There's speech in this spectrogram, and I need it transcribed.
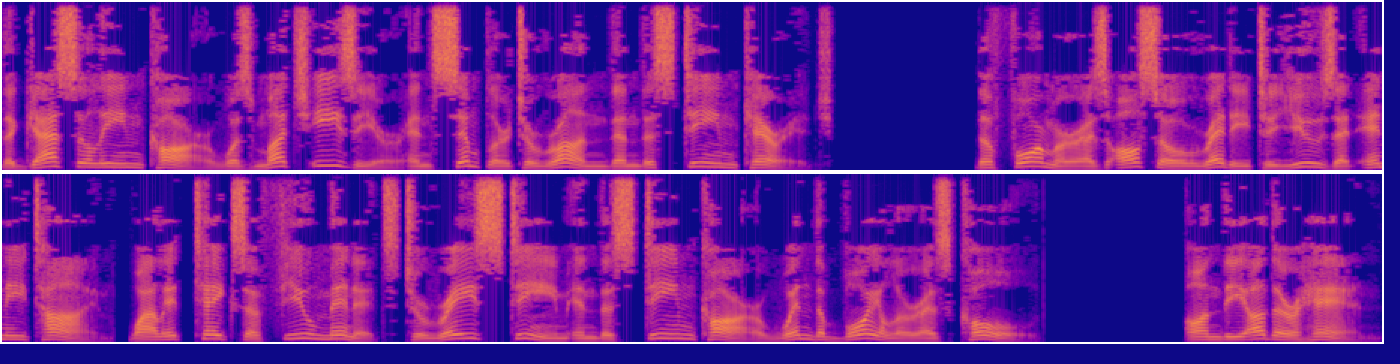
the gasoline car was much easier and simpler to run than the steam carriage. The former is also ready to use at any time, while it takes a few minutes to raise steam in the steam car when the boiler is cold. On the other hand,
